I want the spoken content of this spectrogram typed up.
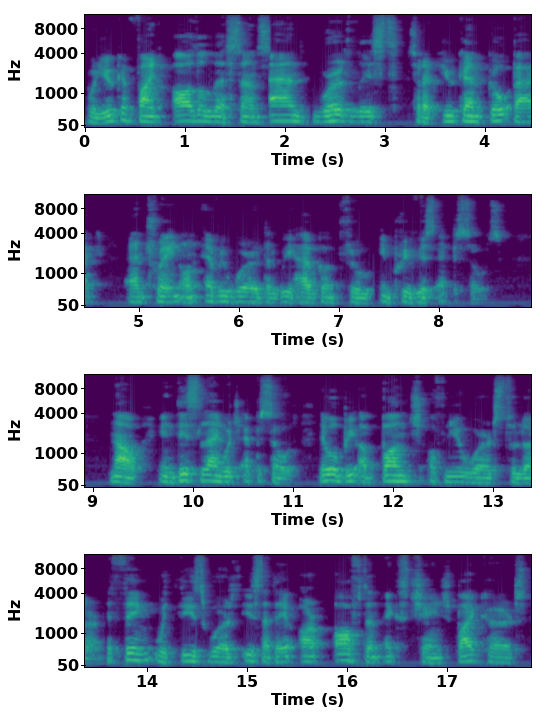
where you can find all the lessons and word lists so that you can go back and train on every word that we have gone through in previous episodes. Now, in this language episode, there will be a bunch of new words to learn. The thing with these words is that they are often exchanged by Kurds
